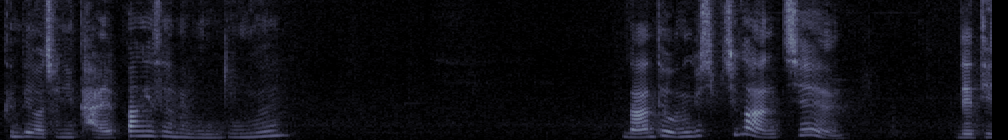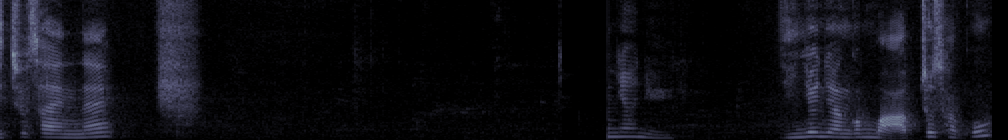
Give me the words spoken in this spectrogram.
근데 여전히 달방에서는 운동은 나한테 오는 게 쉽지가 않지. 내 뒷조사했네. 2년이. 2년이 한 건 뭐 앞조사고?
